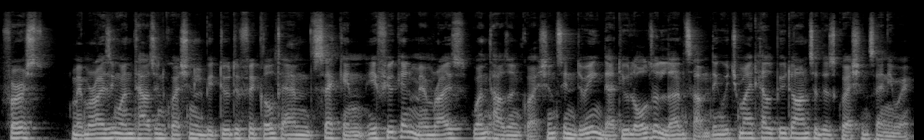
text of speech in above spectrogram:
first, memorizing 1000 questions will be too difficult and second if you can memorize 1000 questions in doing that you'll also learn something which might help you to answer those questions anyway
